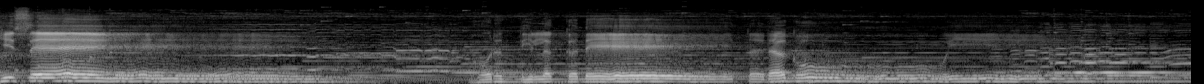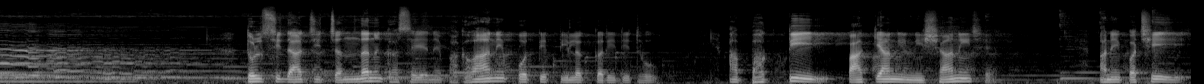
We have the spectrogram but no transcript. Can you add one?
ઘીસે. હોર તિલક દેત રઘુ તુલસીદાસજી ચંદન ઘસે અને ભગવાને પોતે તિલક કરી દીધું. આ ભક્તિ પાક્યાની નિશાની છે. અને પછી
